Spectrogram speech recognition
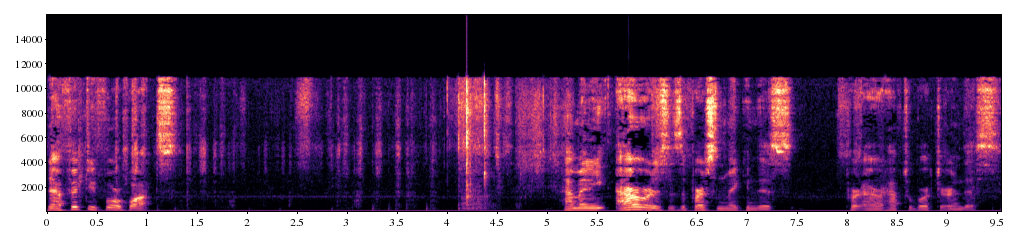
Now 54 watts. How many hours does the person making this per hour have to work to earn this?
